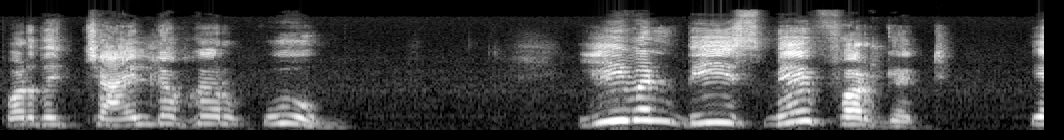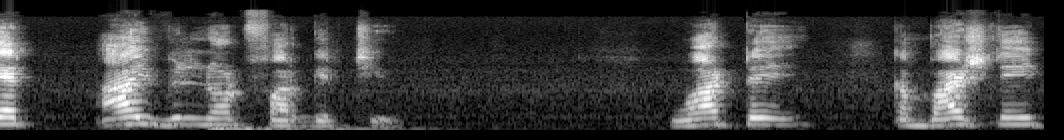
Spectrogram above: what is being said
for the child of her womb? Even these may forget, yet I will not forget you. What a compassionate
